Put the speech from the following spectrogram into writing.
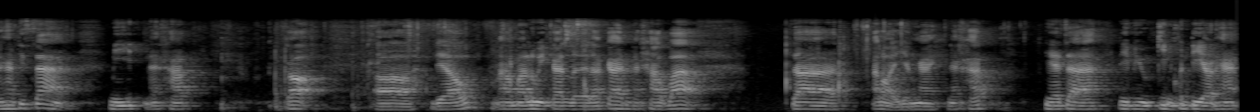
นะครับพิซซ่ามีดนะครับ ก็เออเดี๋ยวเรามาลุยกันเลยแล้วกันนะครับว่าจะอร่อยยังไงนะครับเฮียจะรีวิวกินคนเดียวนะฮะ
